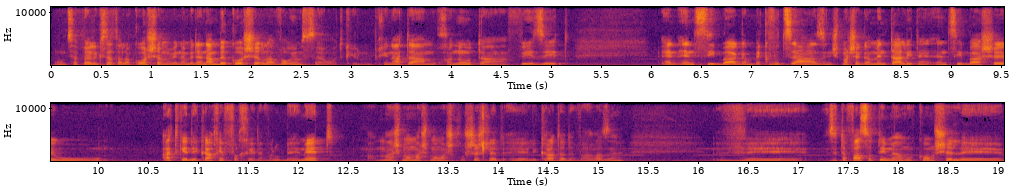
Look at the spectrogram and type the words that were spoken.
הוא מספר לי קצת על הכושר, מבין, הבן אדם בכושר לעבור יום סערות, כאילו, מבחינת המוכנות הפיזית, אין, אין סיבה, גם בקבוצה, זה נשמע שגם מנטלית, אין, אין סיבה שהוא עד כדי כך יפחד, אבל הוא באמת ממש ממש ממש חושש לקראת הדבר הזה, וזה תפס אותי מהמקום של אה,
